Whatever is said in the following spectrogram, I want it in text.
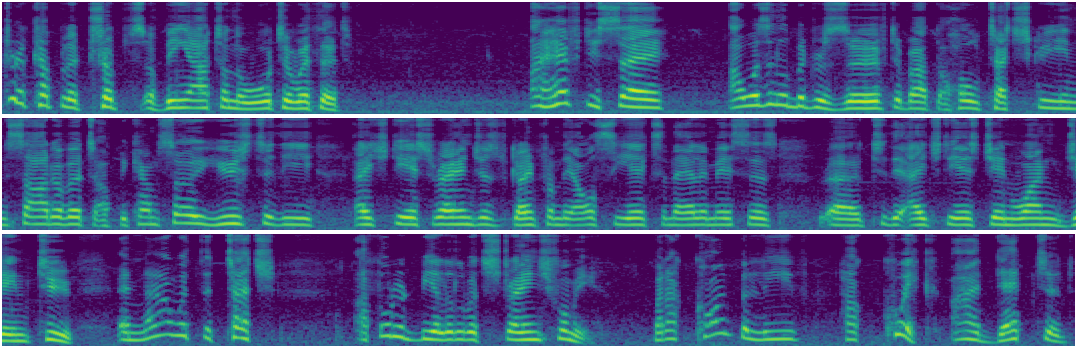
after a couple of trips of being out on the water with it, I have to say I was a little bit reserved about the whole touchscreen side of it. I've become so used to the HDS ranges going from the LCX and the LMSs uh, to the HDS Gen 1, Gen 2. And now with the touch, I thought it would be a little bit strange for me. But I can't believe how quick I adapted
